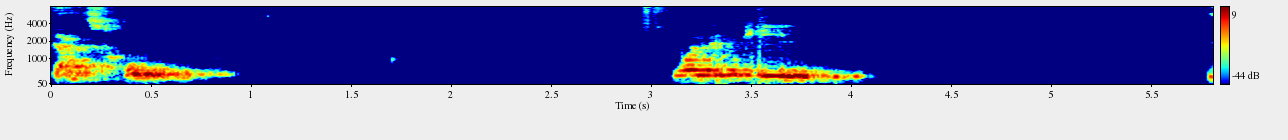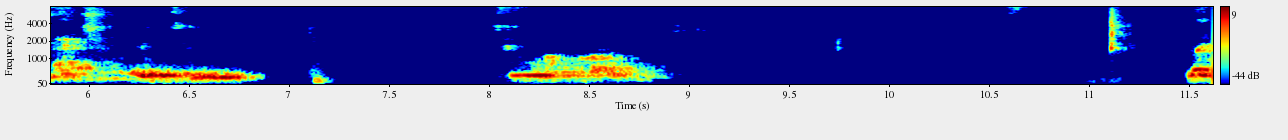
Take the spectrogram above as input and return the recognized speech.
That's hope. It's what it can naturally do to our bodies. But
